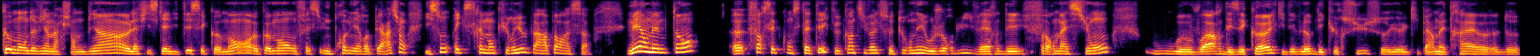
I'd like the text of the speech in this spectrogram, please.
Comment on devient marchand de biens La fiscalité, c'est comment Comment on fait une première opération? Ils sont extrêmement curieux par rapport à ça. Mais en même temps, force est de constater que quand ils veulent se tourner aujourd'hui vers des formations ou euh, voir des écoles qui développent des cursus qui permettraient de,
